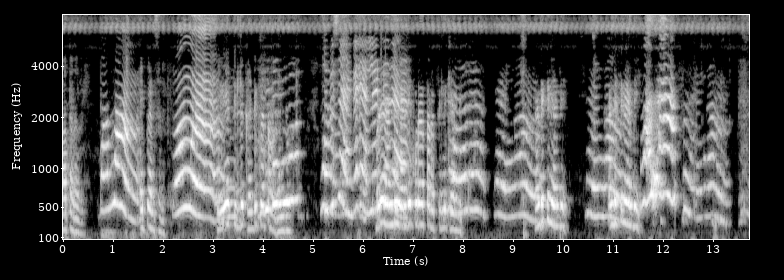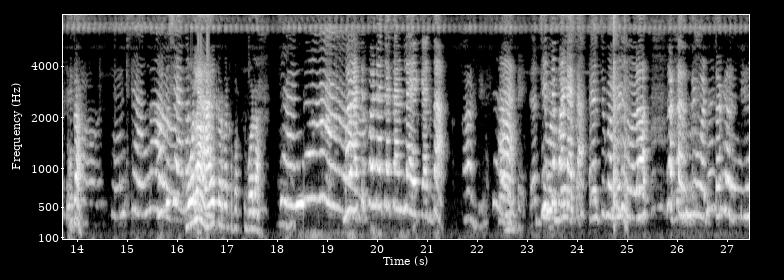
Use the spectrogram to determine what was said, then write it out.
ಮಾತಾಡೋರಿ. ಐ ಪೆನ್ಸನ್ ಏ ತಿನ್ಲಿಕ್ಕೆ ಹಂಡಿ ಹಂಡಿ ಹಂಡಿ ಹಂಡಿ ಕೂಡ ತರ ತಿನ್ಲಿಕ್ಕೆ ಹಂಡಿ. ಹಂಡಿ ತಿನ್ನಿ, ಹಂಡಿ. ಹಂಡಿ ತಿನ್ನಿ, ಹಂಡಿ. ಬೋಲಾ, ಹಾಯ್ ಕರ್ಬೇಕ ಫಕ್ತ್ ಬೋಲಾ. यांची मम्मी डोळा करते वाटतं करते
